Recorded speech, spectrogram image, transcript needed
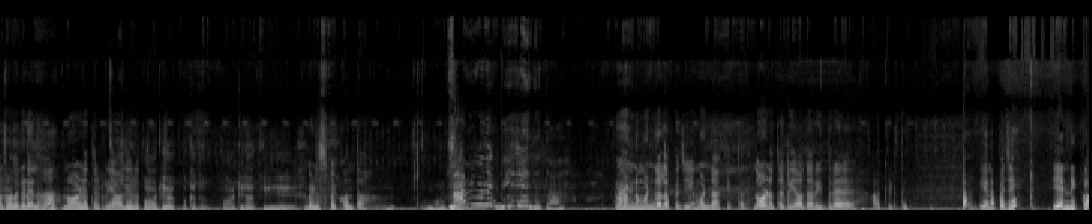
ಅದ್ರೊಳಗಡೆನಾ? ನೋಡೋಣ ತಡ್ರಿ ಯಾವ್ದು ಇರುತ್ತೆ ಪಾಟಿಗೆ ಹಾಕ್ಬೇಕದು. ಪಾಟಿಗೆ ಹಾಕಿ ಬೆಳೆಸ್ಬೇಕು ಅಂತ. ಮಣ್ಣು ಮಣ್ಣಲ್ಲಪ್ಪಜಿ ಮಣ್ಣು ಹಾಕಿರ್ತಾರೆ. ನೋಡೋಣ ತಡ್ರಿ ಯಾವ್ದಾರು ಇದ್ರೆ ಹಾಕಿಡ್ತೀನಿ. ಏನಪ್ಪಜಿ? ಏನ್ ನಿಕ್ಕು?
